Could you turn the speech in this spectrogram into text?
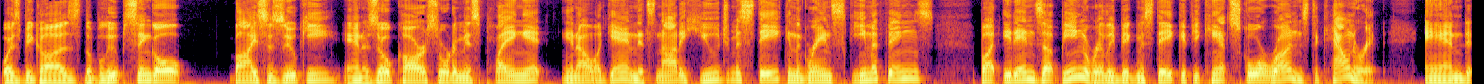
was because the bloop single by Suzuki and Azocar sort of misplaying it. You know, again, it's not a huge mistake in the grand scheme of things but it ends up being a really big mistake if you can't score runs to counter it. And,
